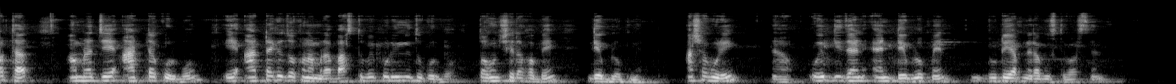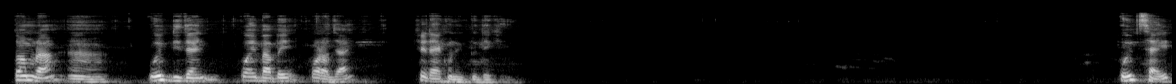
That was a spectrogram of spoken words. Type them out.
অর্থাৎ আমরা যে আর্টটা করব, এই আর্টটাকে যখন আমরা বাস্তবে পরিণত করব, তখন সেটা হবে ডেভেলপমেন্ট আশা করি ওয়েব ডিজাইন অ্যান্ড ডেভেলপমেন্ট দুটোই আপনারা বুঝতে পারছেন। তো আমরা ওয়েব ডিজাইন কয়ভাবে করা যায়, সেটা এখন একটু দেখি। ওয়েবসাইট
